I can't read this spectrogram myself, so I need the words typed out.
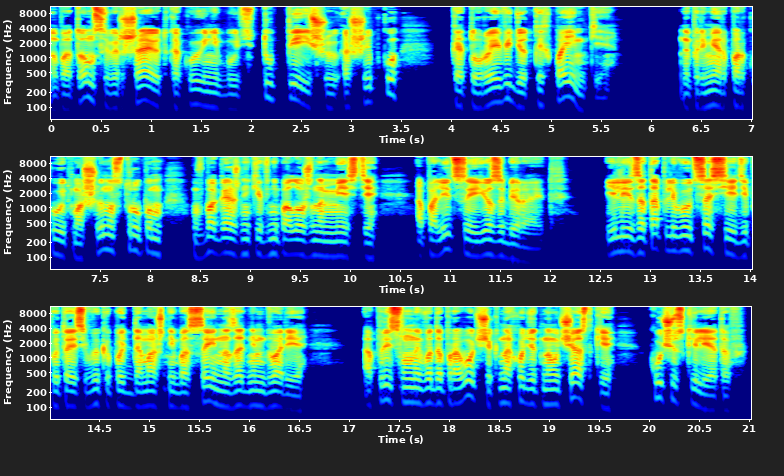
но потом совершают какую-нибудь тупейшую ошибку, которая ведет к их поимке. Например, паркуют машину с трупом в багажнике в неположенном месте, а полиция ее забирает. Или затапливают соседи, пытаясь выкопать домашний бассейн на заднем дворе, а присланный водопроводчик находит на участке кучу скелетов.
